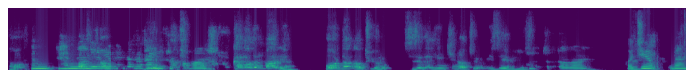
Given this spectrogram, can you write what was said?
Tamam. Hem, hem gönderebiliyor hem de zaten benim var. kanalım var ya. Oradan atıyorum. Size de linkini atıyorum. izleyebiliyorsunuz. Da var. Hocam ben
